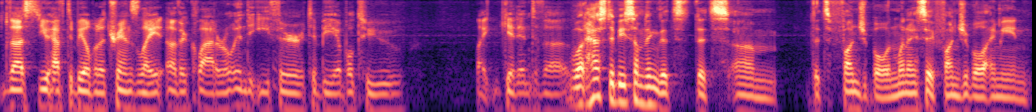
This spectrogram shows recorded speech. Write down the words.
Thus, you have to be able to translate other collateral into ether to be able to like get into the Well, it has to be something that's that's um, that's fungible, and when I say fungible, I mean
